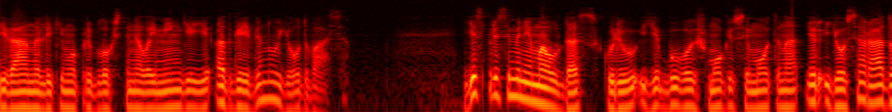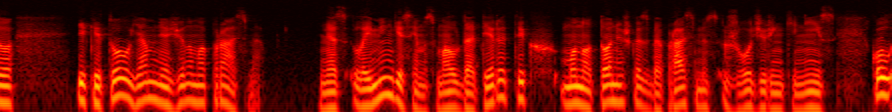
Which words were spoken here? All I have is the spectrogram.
gyvena likimo priblokšti nelaimingieji, atgaivino jo dvasę. Jis prisiminė maldas, kurių ji buvo išmokiusi motina ir juose rado iki tol jam nežinomą prasme nes laimingiesiems malda yra tik monotoniškas beprasmis žodžių rinkinys, kol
